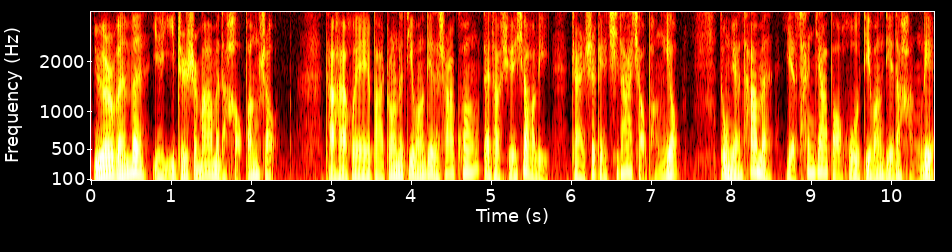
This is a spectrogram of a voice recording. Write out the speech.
女儿文文也一直是妈妈的好帮手。她还会把装着帝王蝶的纱筐带到学校里展示给其他小朋友，动员他们也参加保护帝王蝶的行列。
